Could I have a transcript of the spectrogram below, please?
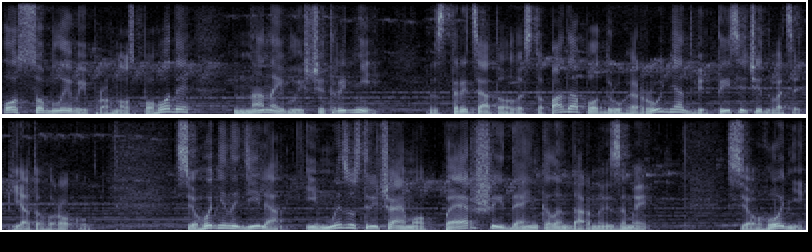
особливий прогноз погоди на найближчі три дні з 30 листопада по 2 грудня 2025 року. Сьогодні неділя, і ми зустрічаємо перший день календарної зими. Сьогодні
